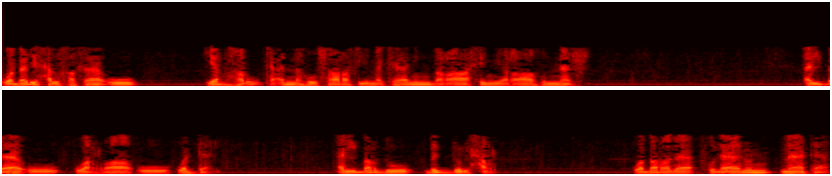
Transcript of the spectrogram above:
وبرح الخفاء يظهر كأنه صار في مكان براح يراه الناس. الباء والراء والدال. البرد ضد الحر. وبرد فلان مات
